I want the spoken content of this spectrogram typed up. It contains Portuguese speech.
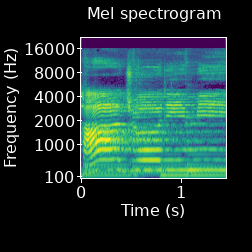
Rádio Orimirim. Rádio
